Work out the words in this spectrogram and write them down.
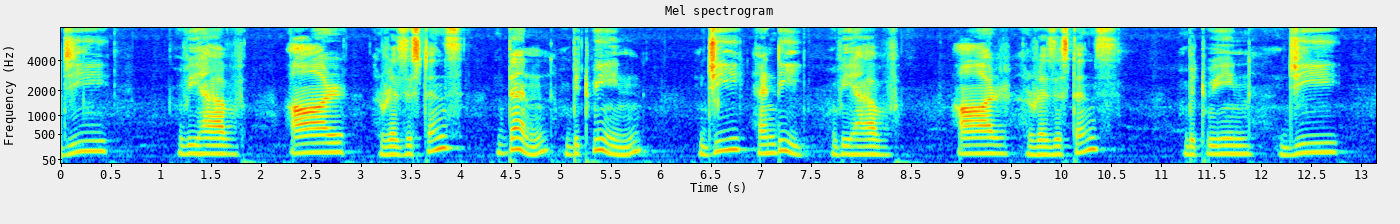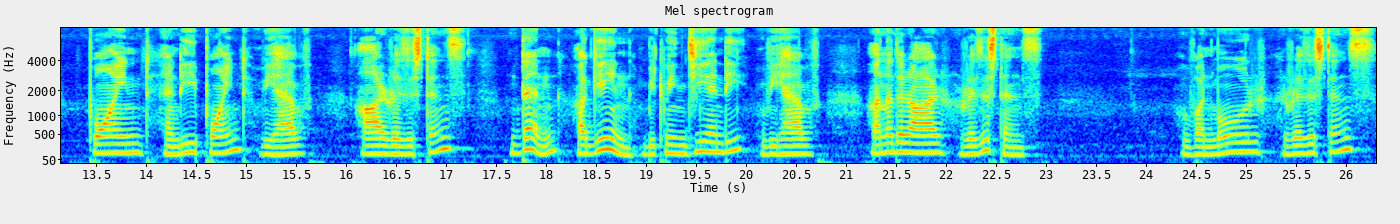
G we have R resistance. Then between G and D we have R resistance. Between G point and E point we have R resistance. Then again between G and E we have another R resistance. One more resistance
